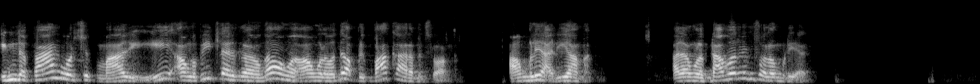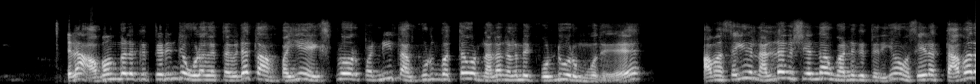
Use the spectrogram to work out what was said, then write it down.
இந்த ஃபேன் ஒர்ஷிப் மாதிரி அவங்க வீட்ல இருக்கிறவங்க அவங்க அவங்கள வந்து அப்படி பார்க்க ஆரம்பிச்சிருவாங்க. அவங்களே அறியாம. அது அவங்கள தவறுன்னு சொல்ல முடியாது. ஏன்னா அவங்களுக்கு தெரிஞ்ச உலகத்தை விட தான் பையன் எக்ஸ்ப்ளோர் பண்ணி தான் குடும்பத்தை ஒரு நல்ல நிலைமைக்கு கொண்டு வரும்போது அவன் செய்யற நல்ல விஷயம் தான் அவங்க கண்ணுக்கு தெரியும். அவன் செய்யற தவற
